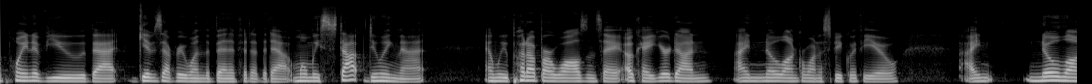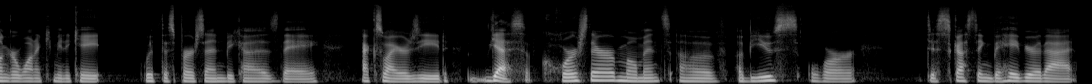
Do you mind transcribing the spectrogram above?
a point of view that gives everyone the benefit of the doubt. When we stop doing that and we put up our walls and say, okay, you're done. I no longer want to speak with you. I no longer want to communicate with this person because they X, Y, or Z. Yes, of course, there are moments of abuse or disgusting behavior that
